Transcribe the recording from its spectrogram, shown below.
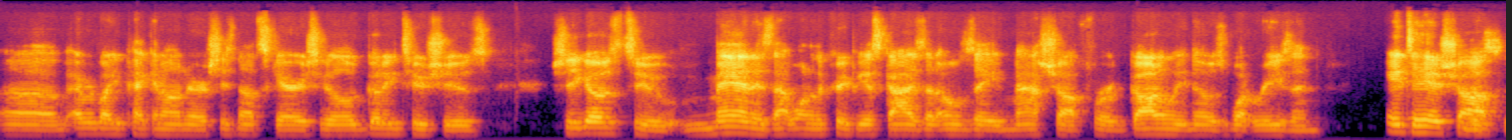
um, everybody picking on her. She's not scary. She's a little goody two shoes. She goes to, man, is that one of the creepiest guys that owns a mask shop for God only knows what reason, into his shop. Just,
